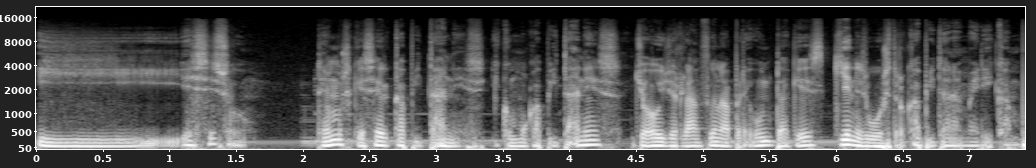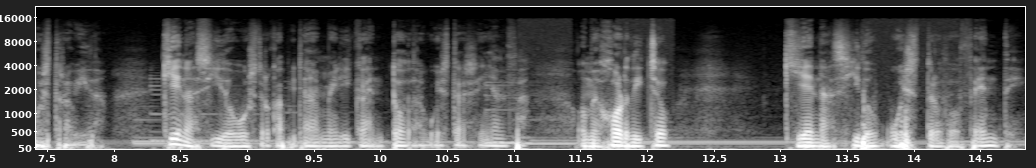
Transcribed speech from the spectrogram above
Y es eso, tenemos que ser capitanes. Y como capitanes, yo hoy os lanzo una pregunta que es, ¿quién es vuestro Capitán América en vuestra vida? ¿Quién ha sido vuestro Capitán América en toda vuestra enseñanza? O mejor dicho, ¿quién ha sido vuestro docente?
